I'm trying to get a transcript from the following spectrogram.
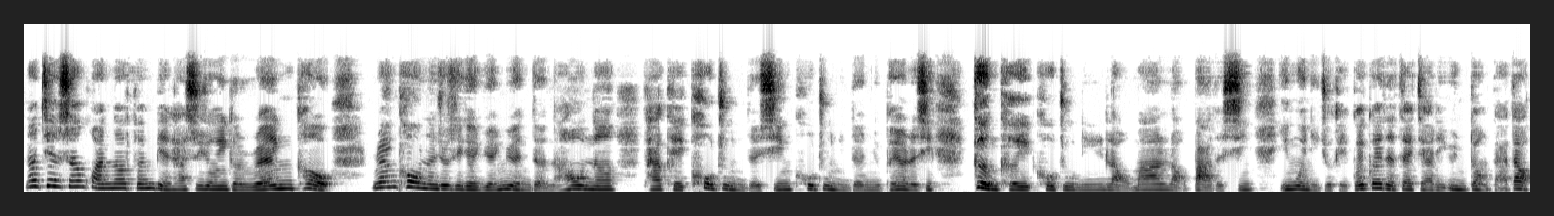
那健身环呢，分别它是用一个 raincoat，raincoat 呢就是一个圆圆的，然后呢，它可以扣住你的心，扣住你的女朋友的心，更可以扣住你老妈老爸的心，因为你就可以乖乖的在家里运动，达到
